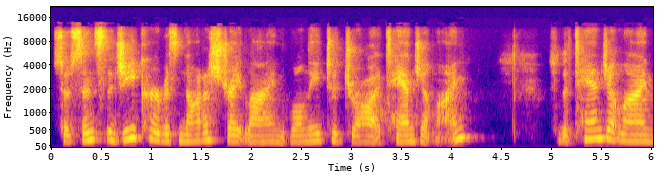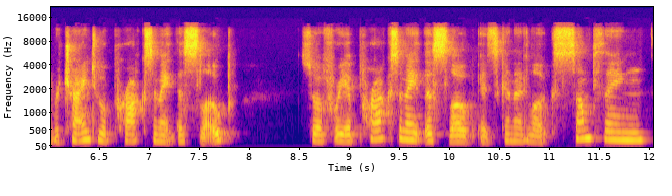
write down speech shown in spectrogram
So since the G curve is not a straight line, we'll need to draw a tangent line. So the tangent line, we're trying to approximate the slope. So if we approximate the slope, it's gonna look something,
